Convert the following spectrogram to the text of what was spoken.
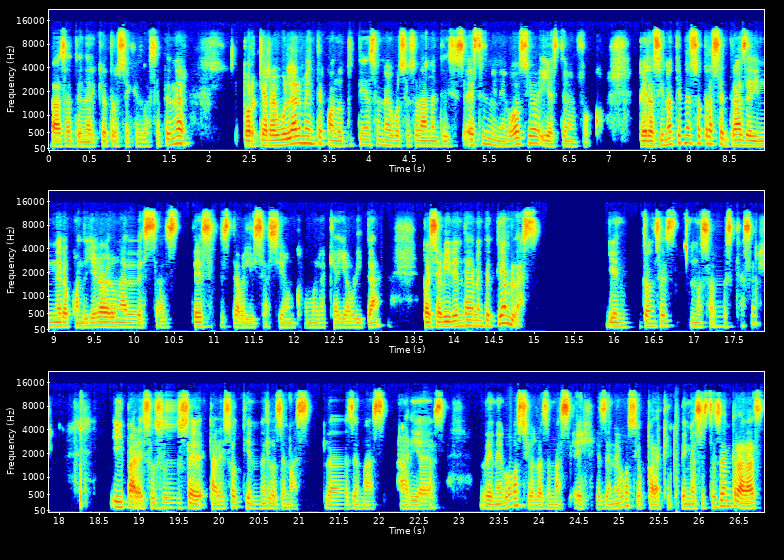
vas a tener, qué otros ejes vas a tener? Porque regularmente cuando tú tienes un negocio solamente dices, este es mi negocio y este me enfoco. Pero si no tienes otras entradas de dinero cuando llega a haber una de esas desestabilización como la que hay ahorita, pues evidentemente tiemblas. Y entonces no sabes qué hacer. Y para eso para eso tienes los demás, las demás áreas de negocio, los demás ejes de negocio, para que tengas estas entradas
